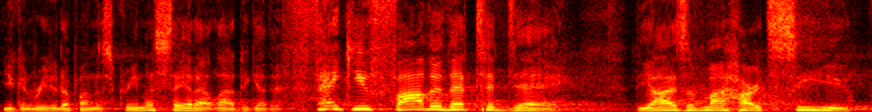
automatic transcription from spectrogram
You can read it up on the screen. Let's say it out loud together. Thank you, Father, that today the eyes of my heart see you,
